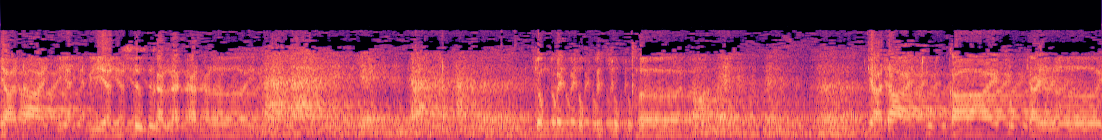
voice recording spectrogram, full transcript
อย่าได้เบียดเบียนซึ่งกันและกันเลย จงเป็นสุขเป็นสุขเถิด อย่าได้ทุกกายทุกใจเลย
